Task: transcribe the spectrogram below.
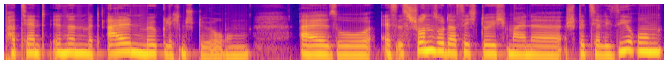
PatientInnen mit allen möglichen Störungen. Also es ist schon so, dass ich durch meine Spezialisierung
